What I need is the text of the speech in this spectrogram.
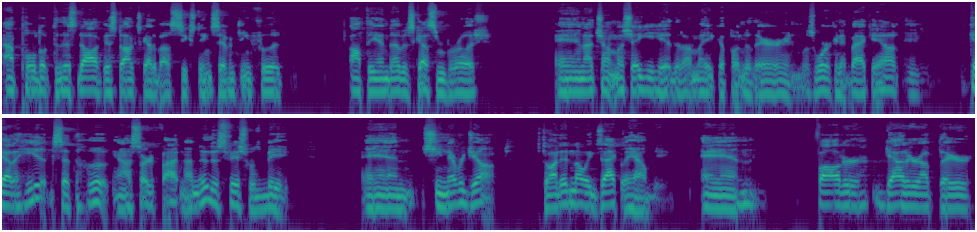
I pulled up to this dock. This dock's got about 16, 17 foot off the end of it. It's got some brush, and I chunked my shaky head that I make up under there and was working it back out and got a hit, set the hook, and I started fighting. I knew this fish was big, and she never jumped, so I didn't know exactly how big. And fought her, got her up there.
